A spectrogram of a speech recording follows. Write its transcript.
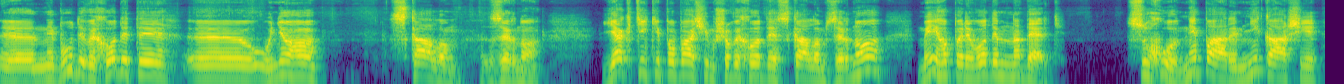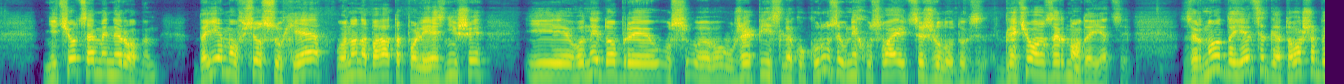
е, не буде виходити е, у нього скалом зерно. Як тільки побачимо, що виходить скалом зерно, ми його переводимо на дерть. Суху, не паримо, ні каші, нічого це ми не робимо. Даємо все сухе, воно набагато полезніше, і вони добре вже після кукурузи в них усваюється желудок. Для чого зерно дається? Зерно дається для того, щоб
